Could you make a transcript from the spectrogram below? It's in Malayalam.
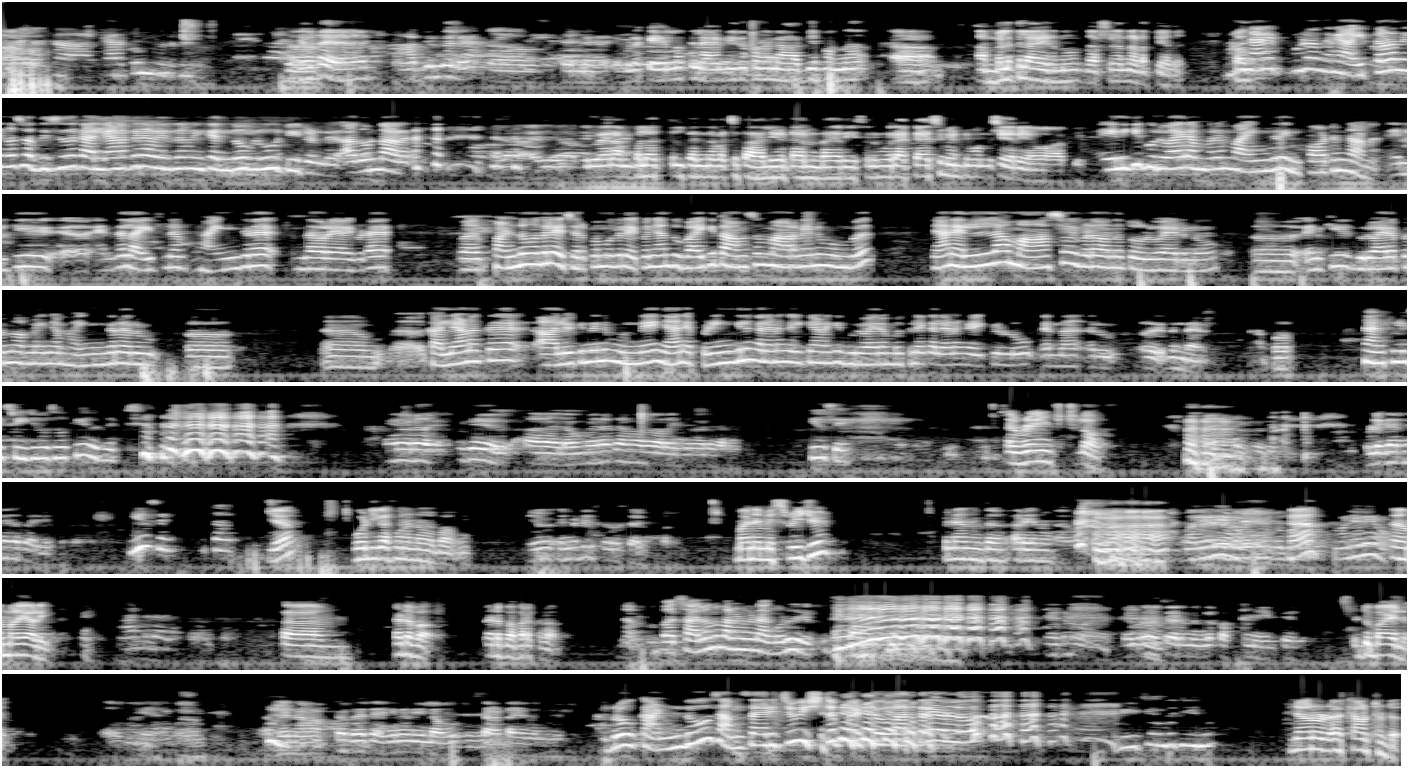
ആൾക്കാർക്കും ഞങ്ങൾ ആദ്യം തന്നെ പിന്നെ ഇവിടെ കേരളത്തിൽ ലാൻഡ് ചെയ്തപ്പോ തന്നെ ആദ്യം വന്ന് അമ്പലത്തിലായിരുന്നു ദർശനം നടത്തിയത്. ഞാൻ എപ്പോഴും അങ്ങനെയാ ഇത്തവണ നിങ്ങൾ ശ്രദ്ധിച്ചത് കല്യാണത്തിനാ വരുന്നത് നിങ്ങൾക്ക് എന്തോ ഗ്ലൂ കിട്ടിയിട്ടുണ്ട്. അതുകൊണ്ടാണ്. ഗുരുവായൂർ അമ്പലത്തിൽ തന്നെ വെച്ച് താലി കെട്ടാനുണ്ടായ റീസണും ഒരു അറ്റാച്ച്മെന്റും ഒന്ന് ഷെയർ ചെയ്യാവോ എനിക്ക് ഗുരുവായൂർ അമ്പലം ഭയങ്കര ഇമ്പോർട്ടന്റ് ആണ്. എനിക്ക് എന്റെ ലൈഫിൽ ഭയങ്കര എന്താ പറയാ ഇവിടെ പണ്ട് മുതലേ ചെറുപ്പം മുതലേ ഇപ്പൊ ഞാൻ ദുബായിക്ക് താമസം മാറുന്നതിന് മുമ്പ് ഞാൻ എല്ലാ മാസവും ഇവിടെ വന്ന് തൊഴുവായിരുന്നു. എനിക്ക് ഗുരുവായൂരപ്പൻ എന്ന് പറഞ്ഞു കഴിഞ്ഞാൽ ഭയങ്കര ഒരു കല്യാണമൊക്കെ ആലോചിക്കുന്നതിന് മുന്നേ ഞാൻ എപ്പോഴെങ്കിലും കല്യാണം കഴിക്കുകയാണെങ്കിൽ ഗുരുവായൂർ അമ്പലത്തിലെ കല്യാണം കഴിക്കുള്ളൂ എന്ന ഒരു ഇതുണ്ടായിരുന്നു. അപ്പോൾ thankfully Sreeju was okay with it. ഇത് ലവ് മാരേജ് ആണോ അതോ അറേഞ്ച് മാരേജ് ആണോ? യൂസ് അറേഞ്ച്ഡ് ലവ് പുള്ളിക്കാരനെ say. Use Yeah? What do you guys want to know about me? You introduce yourself. My name is Riju. പിന്നെ Ariano. അറിയണോ? Uh, മലയാളി Um, എടവ എടവ വർക്കല സ്ഥലം ഒന്ന് പറഞ്ഞു അങ്ങോട്ട് വരും എവിടെ എങ്ങനെയാണ് ഈ ലവ് സ്റ്റാർട്ട് ആയത് ബ്രോ കണ്ടു സംസാരിച്ചു ഇഷ്ടപ്പെട്ടു അത്രേ ഉള്ളൂ. ഞാനൊരു അക്കൗണ്ടന്റ്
